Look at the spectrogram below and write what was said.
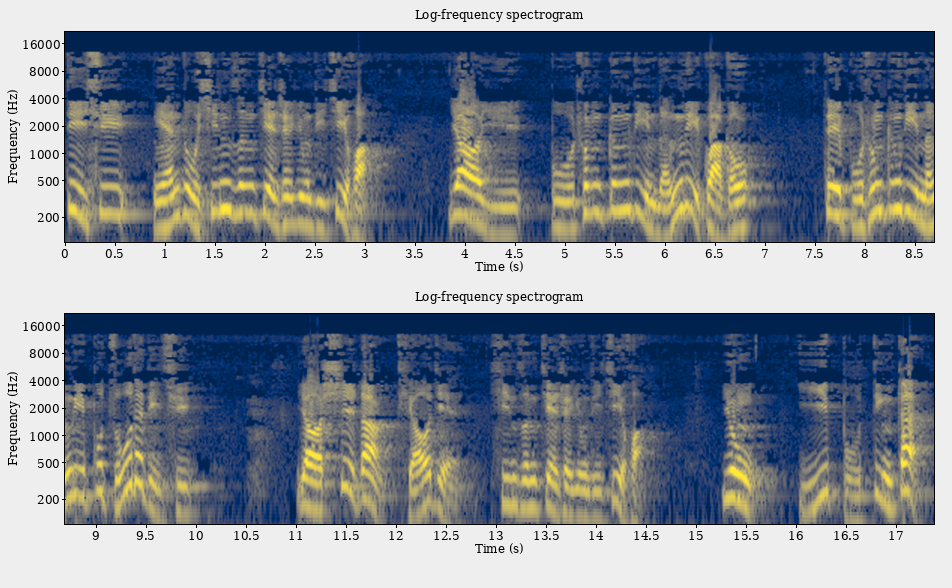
地区年度新增建设用地计划要与补充耕地能力挂钩，对补充耕地能力不足的地区。要适当调减新增建设用地计划，用以补定占，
